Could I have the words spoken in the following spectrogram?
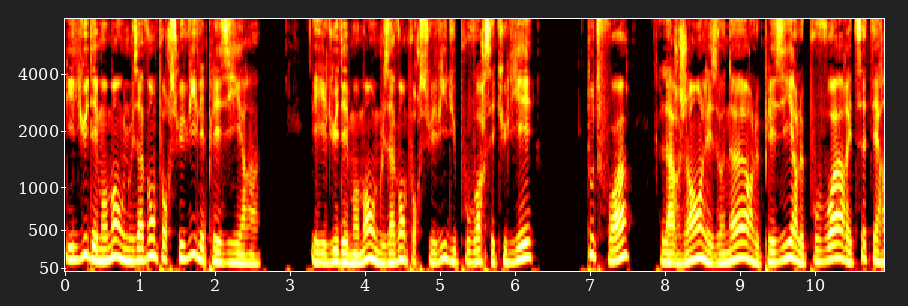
il y eut des moments où nous avons poursuivi les plaisirs. Et il y eut des moments où nous avons poursuivi du pouvoir séculier. Toutefois, l'argent, les honneurs, le plaisir, le pouvoir, etc.,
